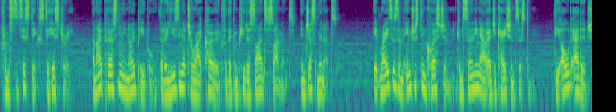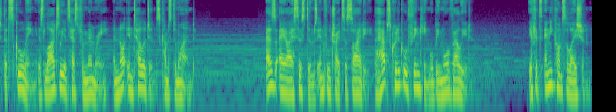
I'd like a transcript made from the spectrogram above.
from statistics to history. And I personally know people that are using it to write code for their computer science assignments in just minutes. It raises an interesting question concerning our education system. The old adage that schooling is largely a test for memory and not intelligence comes to mind. As AI systems infiltrate society, perhaps critical thinking will be more valued. If it's any consolation,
